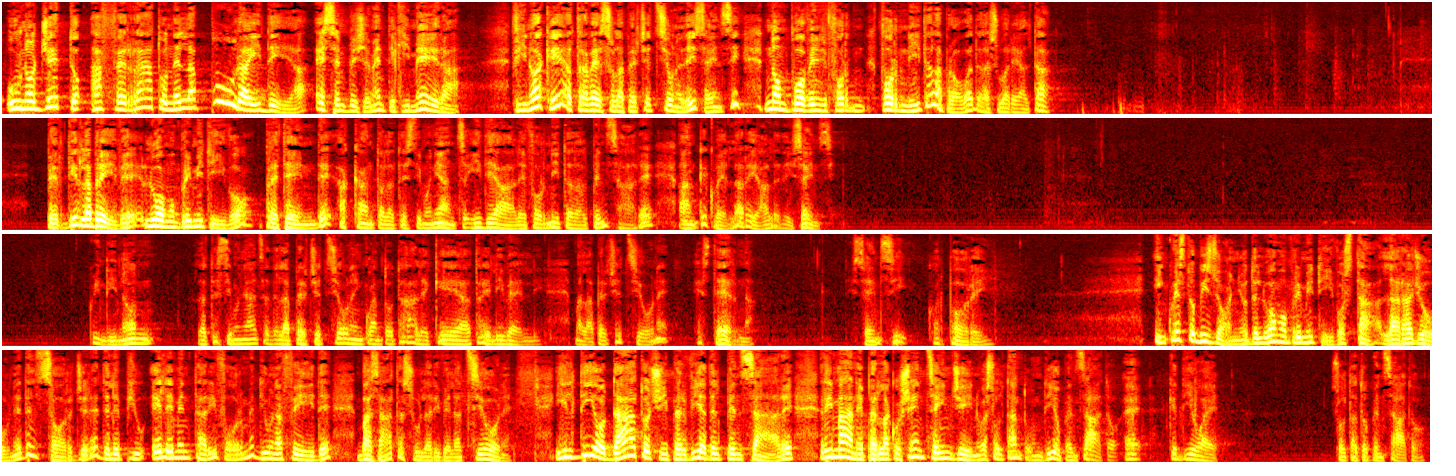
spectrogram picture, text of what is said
Un oggetto afferrato nella pura idea è semplicemente chimera, fino a che attraverso la percezione dei sensi non può venire fornita la prova della sua realtà. Per dirla breve, l'uomo primitivo pretende, accanto alla testimonianza ideale fornita dal pensare, anche quella reale dei sensi. Quindi non la testimonianza della percezione in quanto tale che è a tre livelli, ma la percezione esterna, i sensi corporei. In questo bisogno dell'uomo primitivo sta la ragione del sorgere delle più elementari forme di una fede basata sulla rivelazione. Il Dio datoci per via del pensare rimane per la coscienza ingenua soltanto un Dio pensato. Eh, che Dio è? Soltanto pensato.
